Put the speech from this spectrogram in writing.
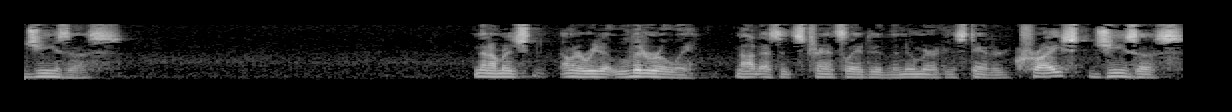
Jesus. And then I'm going, to, I'm going to read it literally, not as it's translated in the New American Standard. Christ Jesus,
